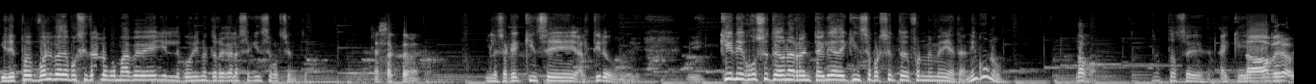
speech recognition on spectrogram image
y después vuelve a depositarlo como APB y el gobierno te regala ese 15%. Exactamente. Y le sacáis 15 al tiro. Eh, ¿Qué negocio te da una rentabilidad de 15% de forma inmediata? Ninguno. No. Entonces hay que. no hay que- pero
